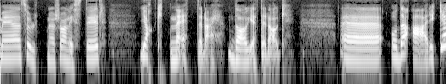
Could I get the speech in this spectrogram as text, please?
med sultne journalister jaktende etter deg dag etter dag. Eh, og det er ikke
